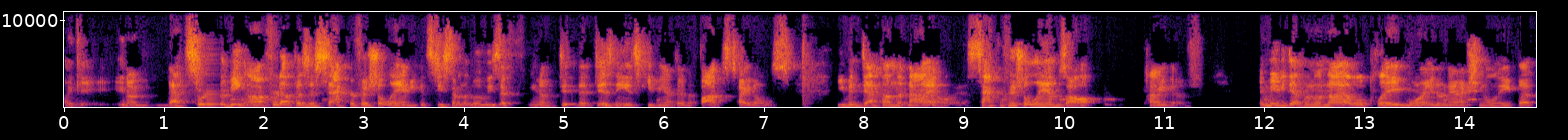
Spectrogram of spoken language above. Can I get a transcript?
like you know, that's sort of being offered up as a sacrificial lamb. You can see some of the movies that you know D- that Disney is keeping out there, the Fox titles, even Death on the Nile, sacrificial lambs, all kind of. And maybe Death on the Nile will play more internationally, but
